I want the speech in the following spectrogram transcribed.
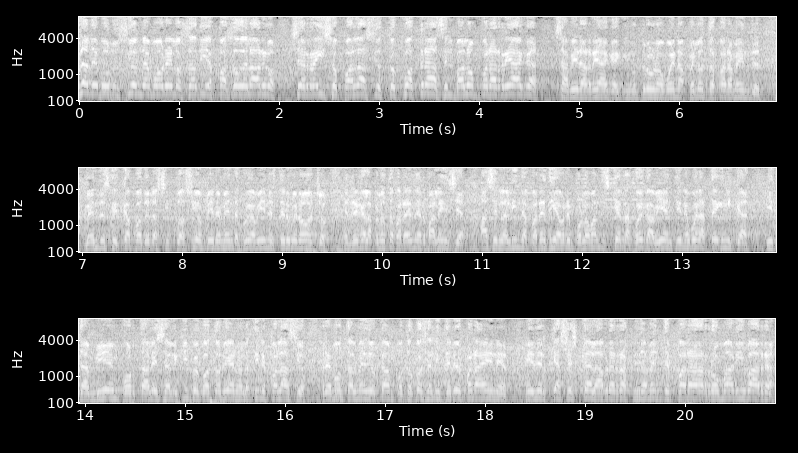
La devolución de Morelos a Díaz pasó de largo. Se rehizo Palacios, tocó atrás el balón para Reaga. Xavier Arreaga que encontró una buena pelota para Méndez. Méndez que escapa de la situación. Viene Méndez, juega bien este número 8. Entrega la pelota para Ener Valencia. Hacen la linda pared y abren por la banda izquierda. Juega bien, tiene buena técnica y también fortalece al equipo ecuatoriano. La tiene Palacio, remonta al medio campo, tocó hacia el interior para Ener. Ener que hace escala, abre rápidamente para Romario Ibarra.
